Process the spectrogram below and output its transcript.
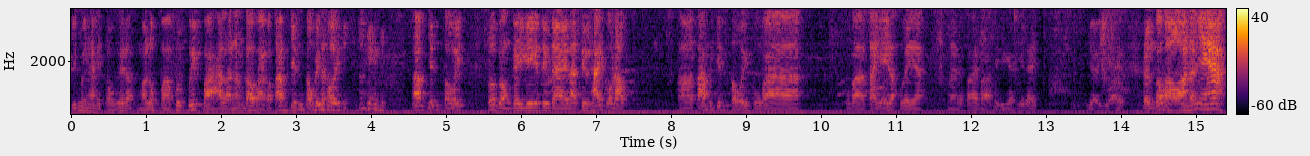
92 tuổi đó mà lúc mà Phước biết bà là năm đó bà có 89 tuổi thôi. 89 tuổi. Phước còn ghi ghi cái tiêu đề là siêu thái cô độc. À, 89 tuổi của bà của bà tay gãy lật lìa. Nè cái tay bà thì gãy dưới đây. Giờ dễ. Đừng có bò nữa nha.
